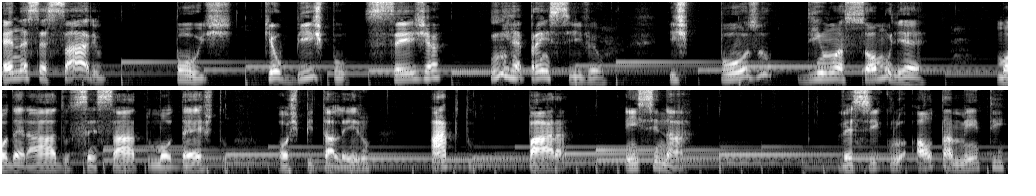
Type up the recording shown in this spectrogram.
É necessário, pois, que o bispo seja irrepreensível, esposo de uma só mulher, moderado, sensato, modesto, hospitaleiro, apto para ensinar. Versículo altamente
